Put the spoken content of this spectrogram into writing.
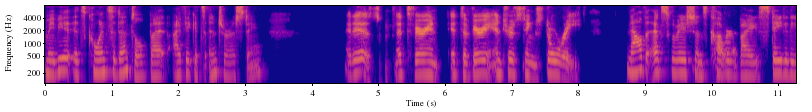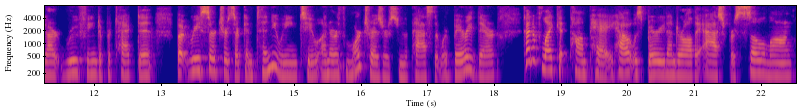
Maybe it's coincidental, but I think it's interesting. It is. It's very, it's a very interesting story. Now the excavation's covered by state of the art roofing to protect it, but researchers are continuing to unearth more treasures from the past that were buried there, kind of like at Pompeii, how it was buried under all the ash for so long.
